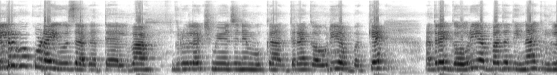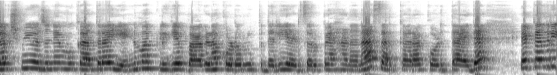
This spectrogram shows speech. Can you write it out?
ಎಲ್ರಿಗೂ ಕೂಡ ಯೂಸ್ ಆಗತ್ತೆ ಅಲ್ವಾ? ಗೃಹಲಕ್ಷ್ಮಿ ಯೋಜನೆ ಮುಖಾಂತರ ಗೌರಿ ಹಬ್ಬಕ್ಕೆ ಅಂದ್ರೆ ಗೌರಿ ಹಬ್ಬದ ದಿನ ಗೃಹಲಕ್ಷ್ಮಿ ಯೋಜನೆ ಮುಖಾಂತರ ಹೆಣ್ಮಕ್ಳಿಗೆ ಬಾಗಣ ಕೊಡೋ ರೂಪದಲ್ಲಿ ಎರಡ್ ಸಾವಿರ ರೂಪಾಯಿ ಹಣನ ಸರ್ಕಾರ ಕೊಡ್ತಾ ಇದೆ. ಯಾಕಂದ್ರೆ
